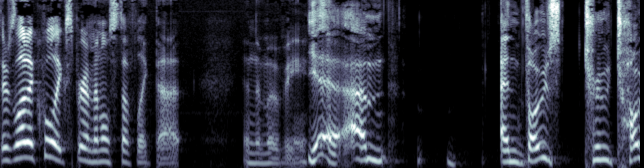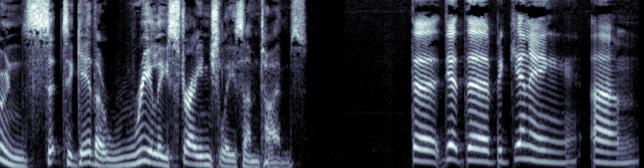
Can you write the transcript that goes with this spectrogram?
there's a lot of cool experimental stuff like that in the movie Yeah, um, and those two tones sit together really strangely sometimes. The yeah, the beginning, um,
